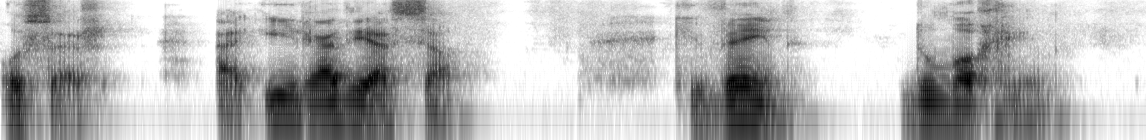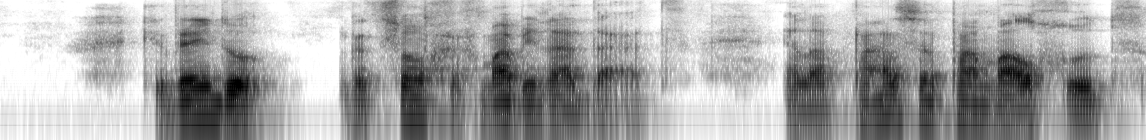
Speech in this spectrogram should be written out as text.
Ou seja, a irradiação que vem do Mochin, que vem do Ratzon Chachmabinadat, ela passa para Malchut,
